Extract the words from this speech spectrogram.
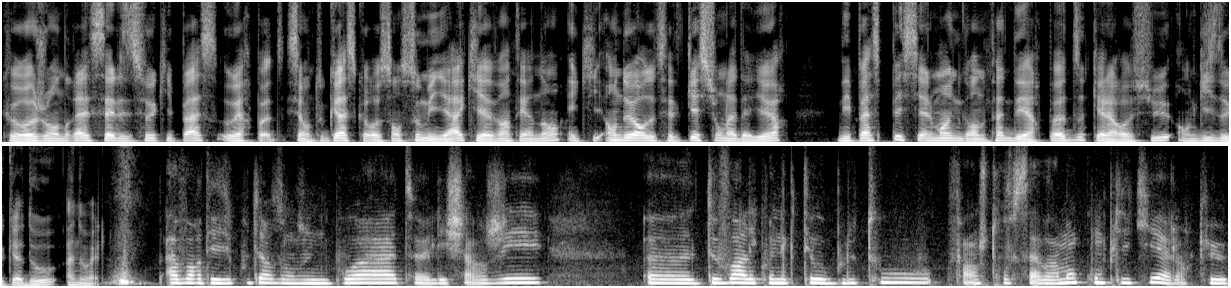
que rejoindraient celles et ceux qui passent aux AirPods. C'est en tout cas ce que ressent Soumiya, qui a 21 ans et qui, en dehors de cette question-là d'ailleurs, n'est pas spécialement une grande fan des AirPods qu'elle a reçus en guise de cadeau à Noël. Avoir des écouteurs dans une boîte, les charger, euh, devoir les connecter au Bluetooth. Enfin, je trouve ça vraiment compliqué alors que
